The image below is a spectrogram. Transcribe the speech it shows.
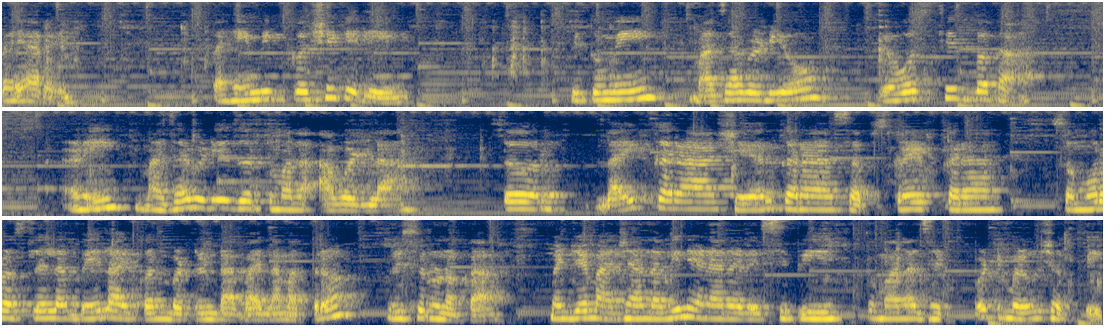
तयार आहे. तर हे मी कशी केली आहे? की तुम्ही माझा व्हिडिओ व्यवस्थित बघा. आणि माझा व्हिडिओ जर तुम्हाला आवडला तर लाईक करा शेअर करा सबस्क्राईब करा. समोर असलेलं बेल आयकॉन बटन दाबायला मात्र विसरू नका. म्हणजे माझ्या नवीन येणाऱ्या रेसिपी तुम्हाला झटपट मिळू शकतील.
